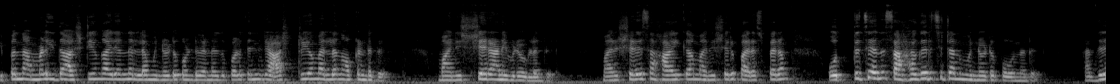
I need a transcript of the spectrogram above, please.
ഇപ്പം നമ്മൾ ഈ ധാഷ്ട്യവും കാര്യമൊന്നുമല്ല മുന്നോട്ട് കൊണ്ടുവരുന്നത്. അതുപോലെ തന്നെ രാഷ്ട്രീയമല്ല നോക്കേണ്ടത്. മനുഷ്യരാണ് ഇവിടെ ഉള്ളത്. മനുഷ്യരെ സഹായിക്കാൻ മനുഷ്യർ പരസ്പരം ഒത്തുചേർന്ന് സഹകരിച്ചിട്ടാണ് മുന്നോട്ട് പോകുന്നത്. അതിൽ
